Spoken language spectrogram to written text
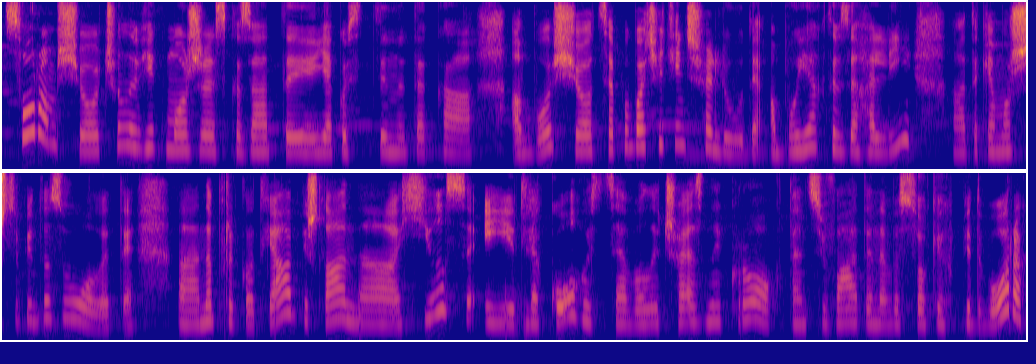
Сором, що чоловік може сказати, якось ти не така, або що це побачать інші люди, або як ти взагалі таке можеш собі дозволити. Наприклад, я пішла на хілс, і для когось це величезний крок танцювати на високих підборах.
